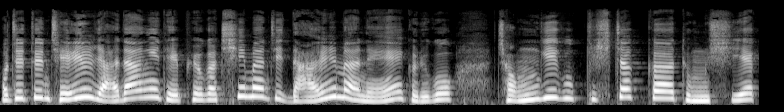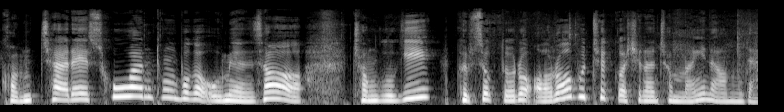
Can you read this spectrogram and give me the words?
어쨌든 제일 야당의 대표가 취임한 지 나흘 만에 그리고 정기국회 시작과 동시에 검찰의 소환 통보가 오면서 전국이 급속도로 얼어붙을 것이라는 전망이 나옵니다.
